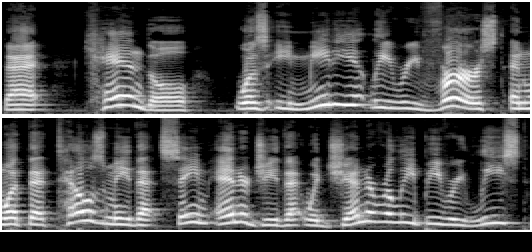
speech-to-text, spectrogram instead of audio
that candle was immediately reversed. And what that tells me, that same energy that would generally be released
